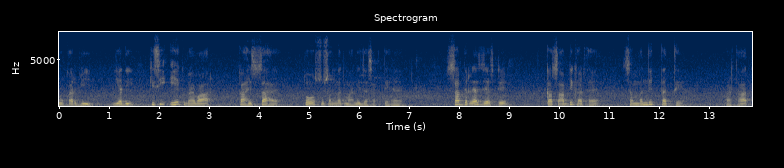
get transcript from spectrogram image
होकर भी यदि किसी एक व्यवहार का हिस्सा है तो सुसंगत माने जा सकते हैं। शब्द रेस जेस्टे का शाब्दिक अर्थ है संबंधित तथ्य, अर्थात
